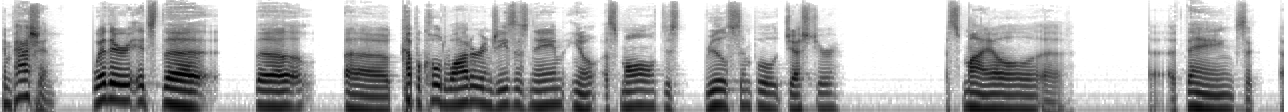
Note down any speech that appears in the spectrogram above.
compassion. Whether it's the, the uh, cup of cold water in Jesus' name, you know, a small, just real simple gesture, a smile, a, a thanks, a, a,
